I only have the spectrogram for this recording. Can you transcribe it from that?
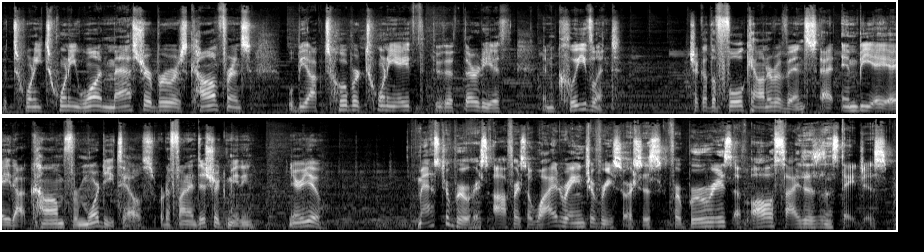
The 2021 Master Brewers Conference will be October 28th through the 30th in Cleveland. Check out the full calendar of events at mbaa.com for more details or to find a district meeting near you. Master Brewers offers a wide range of resources for breweries of all sizes and stages.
